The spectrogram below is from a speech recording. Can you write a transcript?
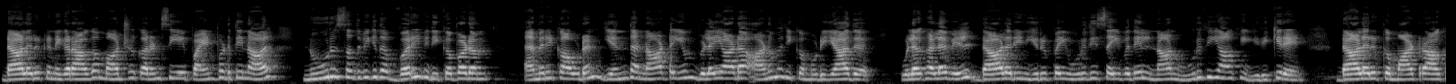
டாலருக்கு நிகராக மாற்று கரன்சியை பயன்படுத்தினால் நூறு சதவிகித வரி விதிக்கப்படும். அமெரிக்காவுடன் எந்த நாட்டையும் விளையாட அனுமதிக்க முடியாது. உலகளவில் டாலரின் இருப்பை உறுதி செய்வதில் நான் உறுதியாக இருக்கிறேன். டாலருக்கு மாற்றாக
